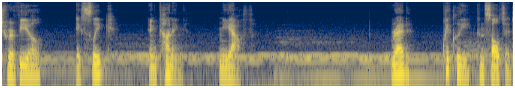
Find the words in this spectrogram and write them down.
to reveal a sleek and cunning Meowth. Red quickly consulted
